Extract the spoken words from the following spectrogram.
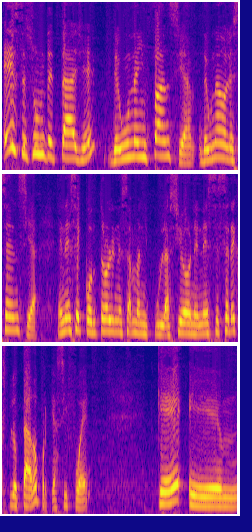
ese es un detalle de una infancia, de una adolescencia, en ese control, en esa manipulación, en ese ser explotado, porque así fue, que eh,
